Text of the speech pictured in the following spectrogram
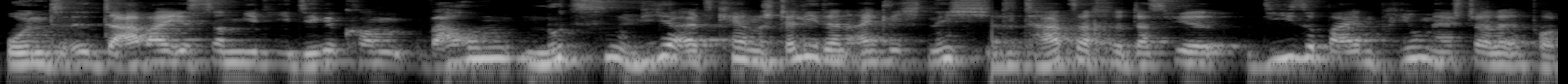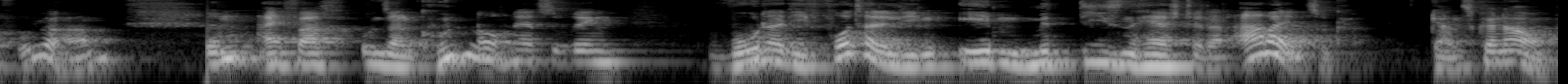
Und äh, dabei ist dann mir die Idee gekommen, warum nutzen wir als Kern und Stelli denn eigentlich nicht die Tatsache, dass wir diese beiden Premium-Hersteller im Portfolio haben, um einfach unseren Kunden auch näher zu bringen, wo da die Vorteile liegen, eben mit diesen Herstellern arbeiten zu können. Ganz genau.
